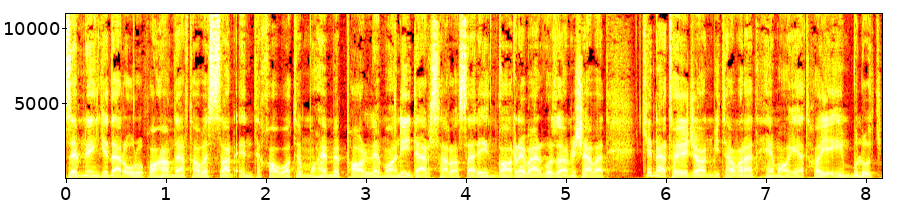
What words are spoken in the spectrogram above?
ضمن اینکه در اروپا هم در تابستان انتخابات مهم پارلمانی در سراسر این قاره برگزار می شود که نتایج آن می تواند حمایت های این بلوک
